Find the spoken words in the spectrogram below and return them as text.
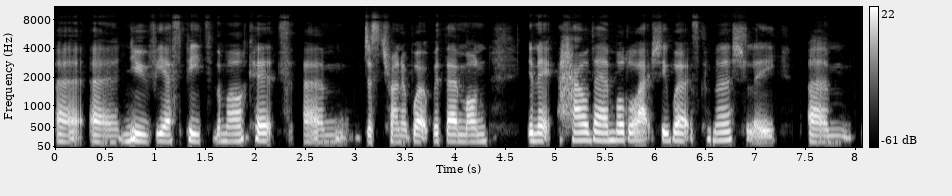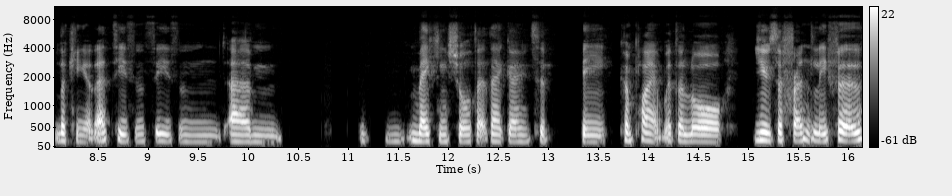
a, a, new VSP to the market, um, just trying to work with them on you know how their model actually works commercially, um, looking at their T's and C's and making sure that they're going to be compliant with the law, user friendly for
